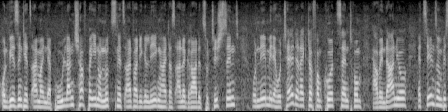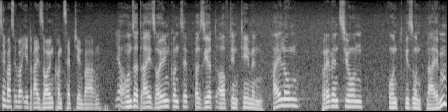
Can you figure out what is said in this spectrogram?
Und wir sind jetzt einmal in der Poollandschaft bei Ihnen und nutzen jetzt einfach die Gelegenheit, dass alle gerade zu Tisch sind. Und neben mir der Hoteldirektor vom Kurzzentrum, Herr Vendanio. Erzählen Sie ein bisschen was über Ihr Drei-Säulen-Konzept hier in Waren. Ja, unser Drei-Säulen-Konzept basiert auf den Themen Heilung, Prävention und gesund bleiben.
